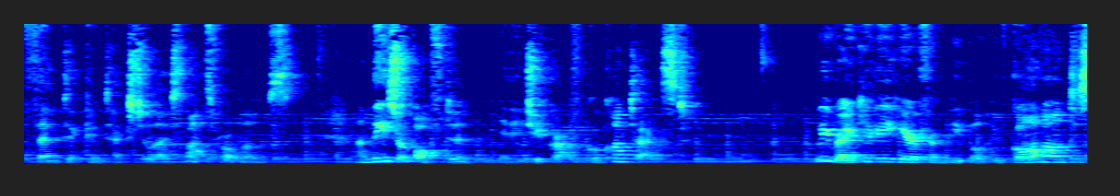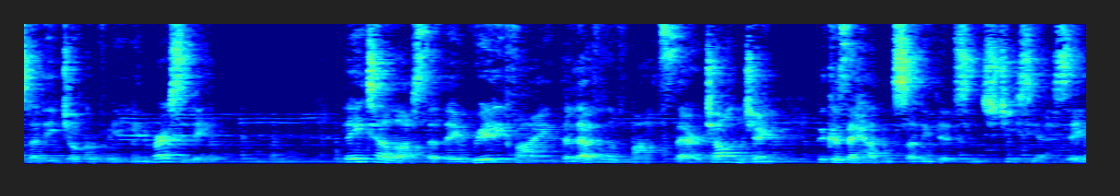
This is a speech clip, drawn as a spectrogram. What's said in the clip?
authentic contextualised maths problems. And these are often in a geographical context. We regularly hear from people who've gone on to study geography at university. They tell us that they really find the level of maths there challenging because they hadn't studied it since GCSE.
